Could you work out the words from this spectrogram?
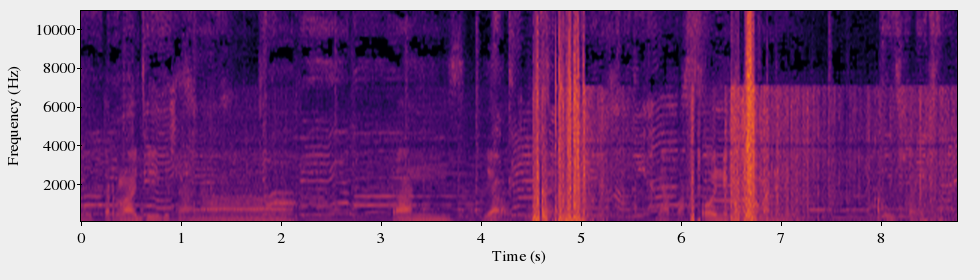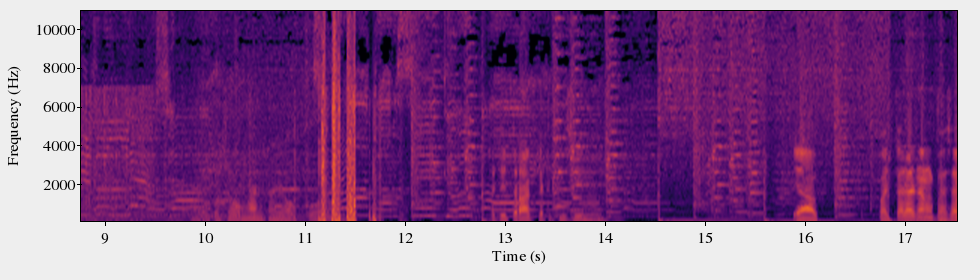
muter lagi ke sana. Dan ya selesai. Ini apa? Oh ini kosongan ini. Gak usah ya. Kosongan kayak apa? Jadi terakhir di sini ya buat kalian yang bahasa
